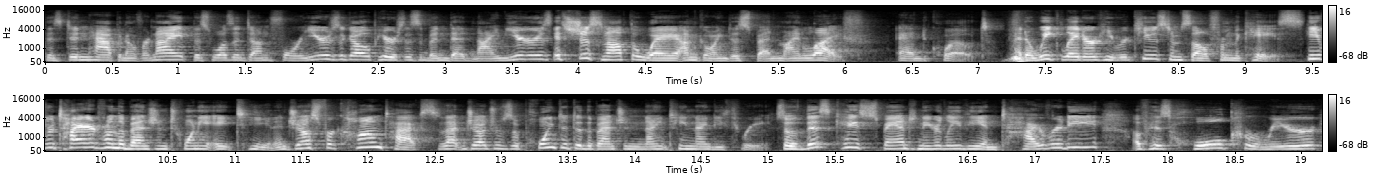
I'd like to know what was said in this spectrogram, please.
This didn't happen overnight. This wasn't done four years ago. Pierce has been dead nine years. It's just not the way I'm going to spend my life. End quote. And a week later, he recused himself from the case. He retired from the bench in 2018, and just for context, that judge was appointed to the bench in 1993. So this case spanned nearly the entirety of his whole career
